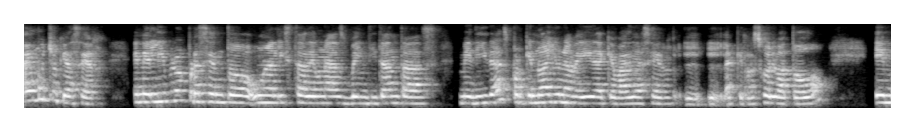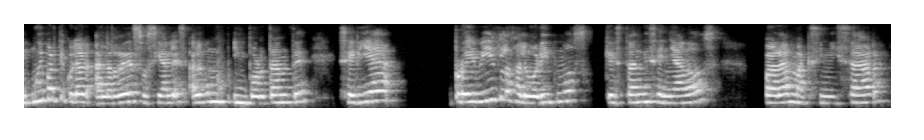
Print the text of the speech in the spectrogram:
Hay mucho que hacer. En el libro presento una lista de unas veintitantas medidas, porque no hay una medida que vaya a ser la que resuelva todo. En muy particular a las redes sociales, algo importante sería prohibir los algoritmos que están diseñados para maximizar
